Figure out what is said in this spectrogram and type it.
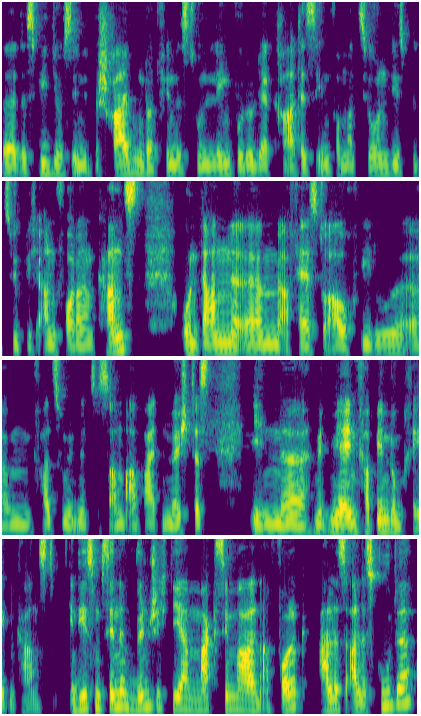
äh, des Videos in die Beschreibung. Dort findest du einen Link, wo du dir gratis Informationen diesbezüglich anfordern kannst. Und dann ähm, erfährst du auch, wie du, ähm, falls du mit mir zusammenarbeiten möchtest, in, äh, mit mir in Verbindung treten kannst. In diesem Sinne wünsche ich dir maximalen Erfolg, alles, alles Gute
